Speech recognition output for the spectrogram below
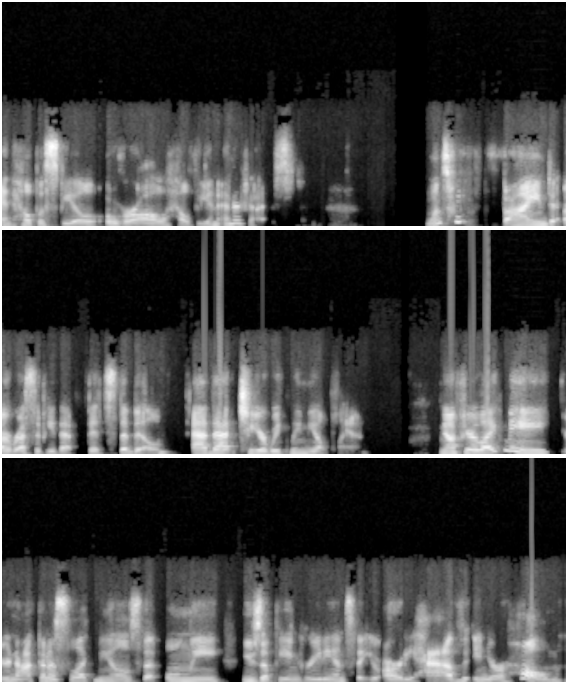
and help us feel overall healthy and energized. Once we find a recipe that fits the bill, add that to your weekly meal plan. Now, if you're like me, you're not going to select meals that only use up the ingredients that you already have in your home.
